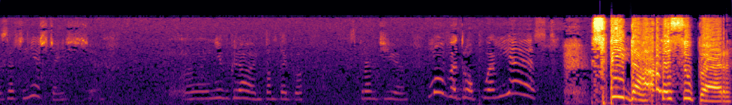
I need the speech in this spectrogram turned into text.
y, znaczy nieszczęście. Y, nie wgrałem tamtego. Sprawdziłem. Mowę dropłem, jest! Speeda, ale super!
